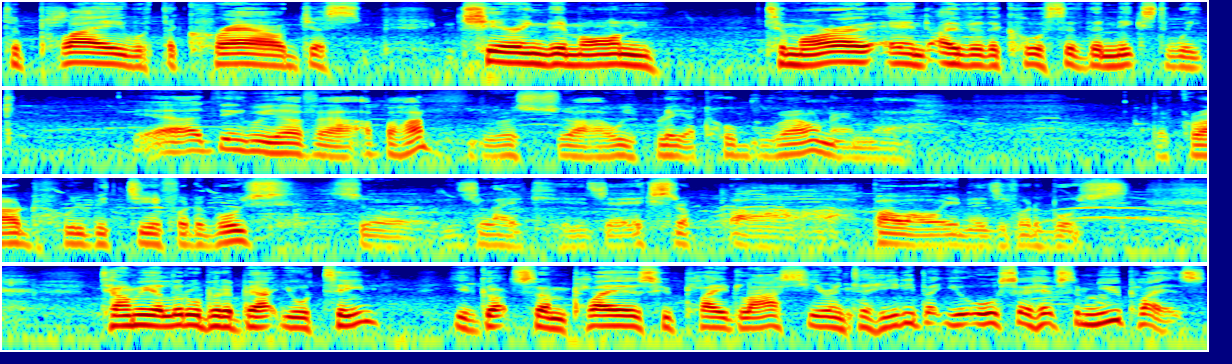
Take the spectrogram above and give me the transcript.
to play with the crowd just cheering them on tomorrow and over the course of the next week? Yeah, I think we have uh, upper hand because uh, we play at home ground and uh, the crowd will be cheer for the boys. So it's like it's extra uh, power or energy for the boys. Tell me a little bit about your team. You've got some players who played last year in Tahiti, but you also have some new players.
